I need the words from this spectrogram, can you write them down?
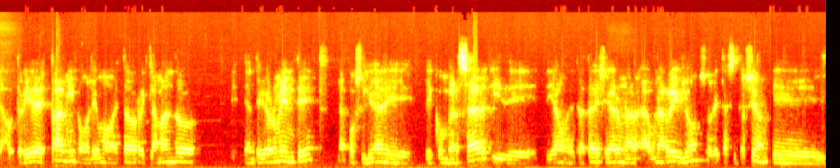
las autoridades PAMI, como le hemos estado reclamando este, anteriormente, la posibilidad de, conversar y de, digamos, de tratar de llegar a, un arreglo sobre esta situación. Eh,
